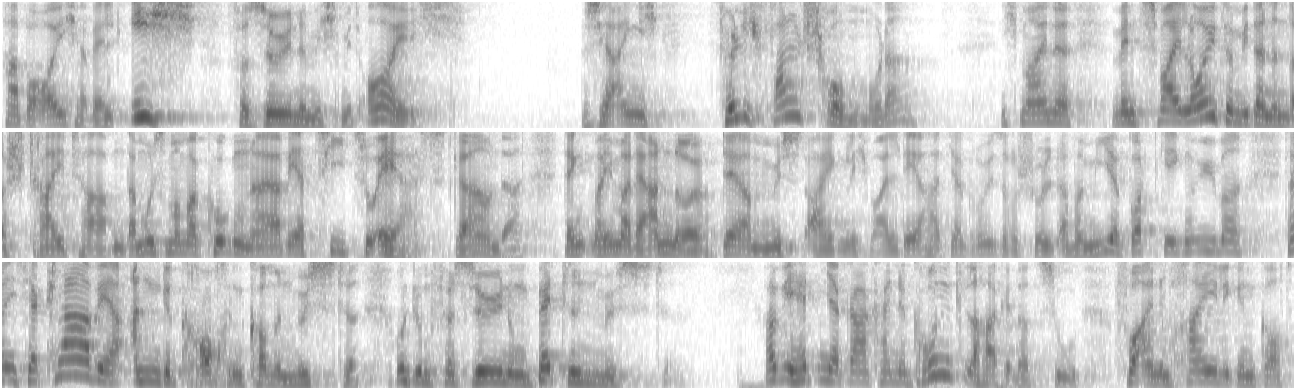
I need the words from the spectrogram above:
habe euch erwählt. Ich versöhne mich mit euch. Das ist ja eigentlich Völlig falsch rum, oder? Ich meine, wenn zwei Leute miteinander Streit haben, da muss man mal gucken, naja, wer zieht zuerst? Gell? Und da denkt man immer, der andere, der müsste eigentlich, weil der hat ja größere Schuld. Aber mir, Gott gegenüber, dann ist ja klar, wer angekrochen kommen müsste und um Versöhnung betteln müsste. Aber wir hätten ja gar keine Grundlage dazu vor einem heiligen Gott,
